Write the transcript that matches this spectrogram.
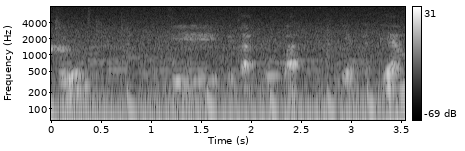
itu di kita buat ya yang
